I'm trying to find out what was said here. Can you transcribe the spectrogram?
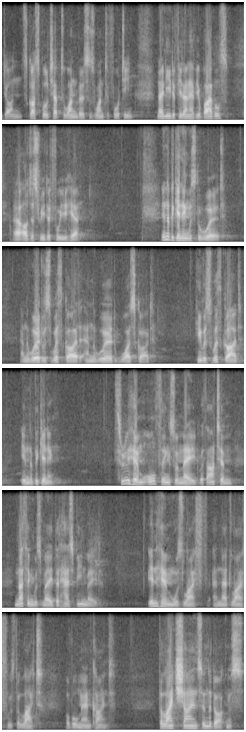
John's Gospel, chapter 1, verses 1 to 14. No need if you don't have your Bibles, uh, I'll just read it for you here. In the beginning was the Word, and the Word was with God, and the Word was God. He was with God in the beginning. Through him all things were made. Without him nothing was made that has been made. In him was life, and that life was the light of all mankind. The light shines in the darkness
